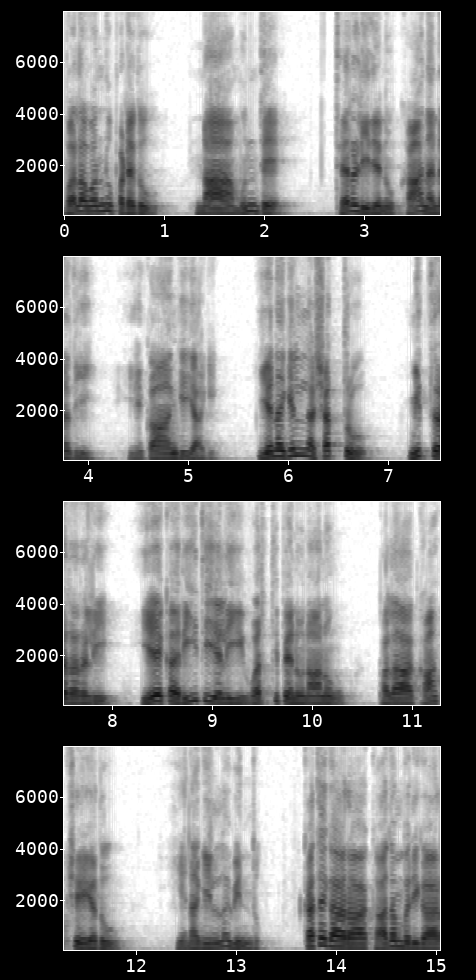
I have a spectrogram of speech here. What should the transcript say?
ಬಲವನ್ನು ಪಡೆದು ನಾ ಮುಂದೆ ತೆರಳಿದೆನು ಕಾನ ನದಿ ಏಕಾಂಗಿಯಾಗಿ. ಎನಗಿಲ್ಲ ಶತ್ರು ಮಿತ್ರರಲ್ಲಿ ಏಕ ರೀತಿಯಲ್ಲಿ ವರ್ತಿಪೆನು ನಾನು ಫಲಾಕಾಂಕ್ಷೆಯದು ಎನಗಿಲ್ಲವೆಂದು. ಕತೆಗಾರ, ಕಾದಂಬರಿಗಾರ,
